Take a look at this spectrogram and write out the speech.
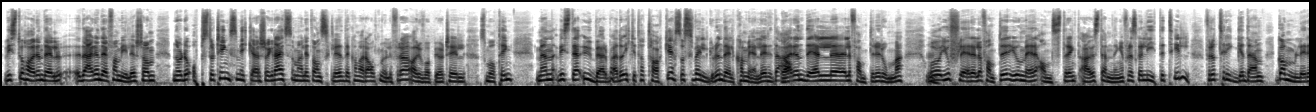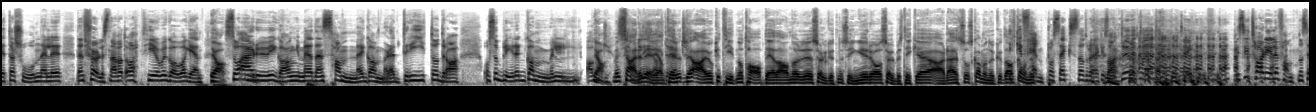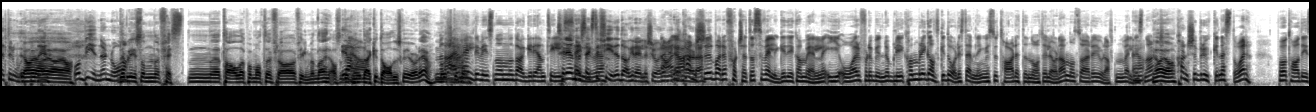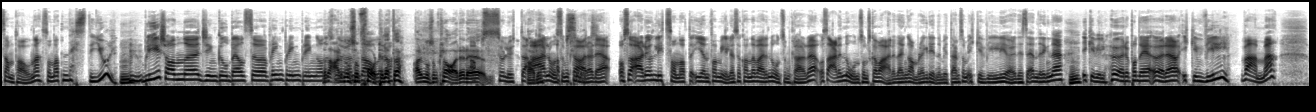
hvis du har en del, Det er en del familier som når det oppstår ting som ikke er så greit, som er litt vanskelig, det kan være alt mulig fra arveoppgjør til små ting, men hvis det er ubearbeidet og ikke tatt tak i, så svelger du en del kameler. Det Ja. er en del eh, elefanter i rommet. Og jo flere elefanter, jo mer anstrengt er jo stemningen, for det skal lite til for å trigge den gamle irritasjonen eller den følelsen av at oh, here we go again. Ja. Så er du i gang med den samme gamle drit og dra, og så blir det gammel agg. Ja, men kjære dere jenter, det er jo ikke tiden å ta opp det da når Sølvguttene synger og sølvbestikket er der, så skal man jo ikke da Ikke man fem på seks, da tror jeg ikke sånn. Du vet hva jeg. Hvis vi tar de elefantene og setter ord Ja, på ja, det, ja, ja. og begynner nå Det blir sånn festen-tale på en måte fra filmen der. Altså, det, Ja. det er ikke da du skal gjøre det. Men det er man- heldigvis noen dager igjen til selve 364 dager ellers i året. Ja, eller kanskje bare fortsette å svelge de kamelene i år, for det å bli, kan bli ganske dårlig stemning hvis du tar dette nå til lørdagen, og så er det julaften veldig Ja. snart. Ja, ja. Kanskje bruke neste år på å ta de samtalene, sånn at neste jul Mm. blir sånn eh, jingle bells og pling, pling, pling. Og Men er det noen som får til dette? Er det noen som klarer det? Absolutt, det Er er, det? noen som Absolutt. klarer det. Og så er det jo litt sånn at i en familie så kan det være noen som klarer det, og så er det noen som skal være den gamle grinebitteren som ikke vil gjøre disse endringene, Mm. ikke vil høre på det øret, ikke vil være med.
